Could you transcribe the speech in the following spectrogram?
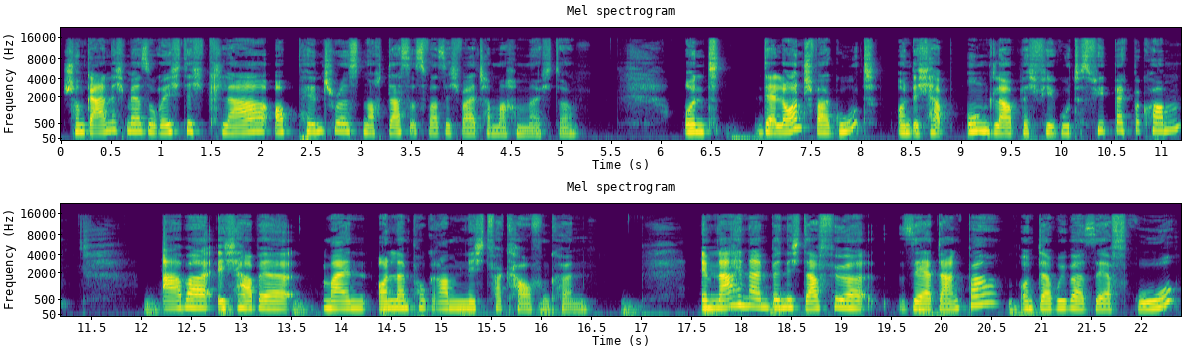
schon gar nicht mehr so richtig klar, ob Pinterest noch das ist, was ich weitermachen möchte. Und der Launch war gut und ich habe unglaublich viel gutes Feedback bekommen, aber ich habe mein Online-Programm nicht verkaufen können. Im Nachhinein bin ich dafür sehr dankbar und darüber sehr froh,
